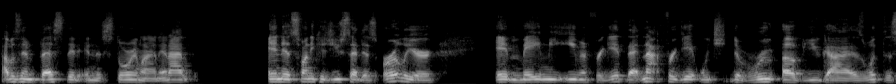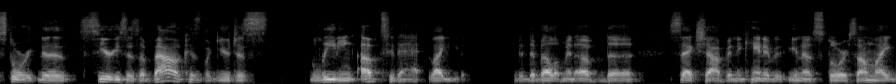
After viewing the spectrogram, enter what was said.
I was invested in the storyline. And I and it's funny because you said this earlier. It made me even forget that, not forget which the root of you guys, what the story, the series is about, because like you're just leading up to that, like the development of the sex shop and the cannabis, you know, store. So I'm like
